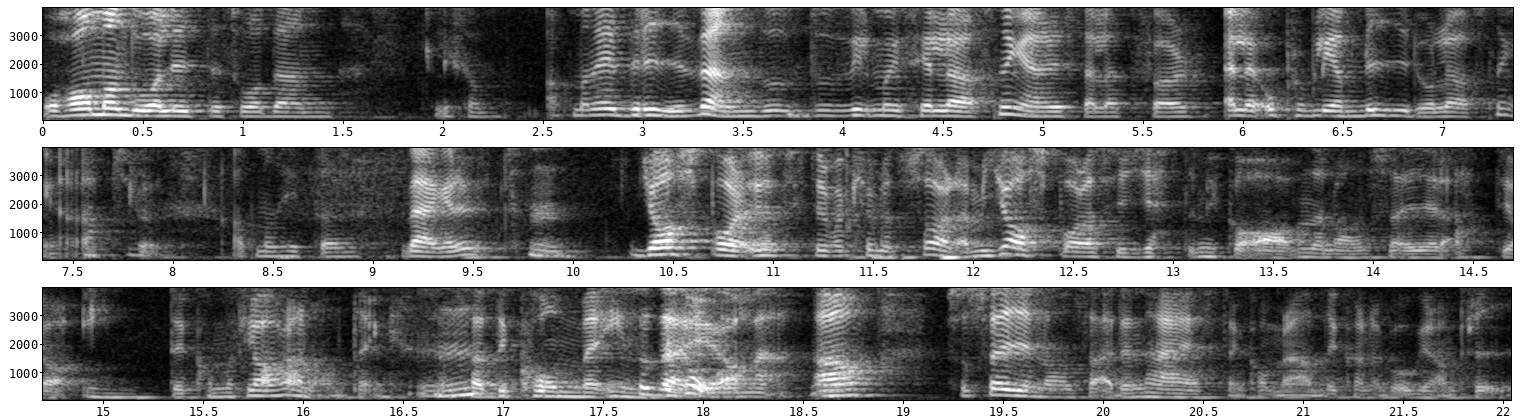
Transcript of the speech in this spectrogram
och har man då lite så den, liksom, att man är driven, då, då vill man ju se lösningar istället för, eller, och problem blir ju då lösningar. Att, Absolut. att man hittar vägar ut. Jag, spår, jag tyckte det var kul att du sa det där, men jag spåras ju jättemycket av när någon säger att jag inte kommer klara någonting. Så att det kommer inte Så där gå. är jag med. Ja, så säger någon så här, den här hästen kommer aldrig kunna gå Grand Prix.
